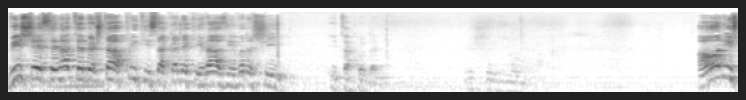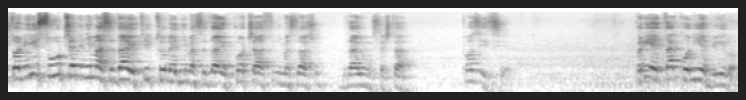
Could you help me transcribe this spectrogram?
više se na tebe šta pritisaka neki razni vrši i tako dalje. A oni što nisu učeni, njima se daju titule, njima se daju počasti, njima se daju, daju mu se šta? Pozicije. Prije tako nije bilo.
